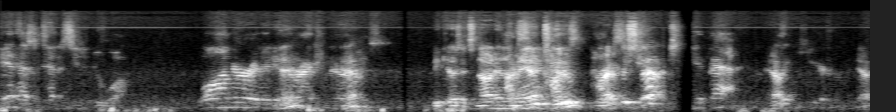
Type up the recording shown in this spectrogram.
man has a tendency to do what? Wander in any Yeah. direction there Yeah. is. Because it's not in the man to direct the steps. Get back. Yeah. Right here. Yeah,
